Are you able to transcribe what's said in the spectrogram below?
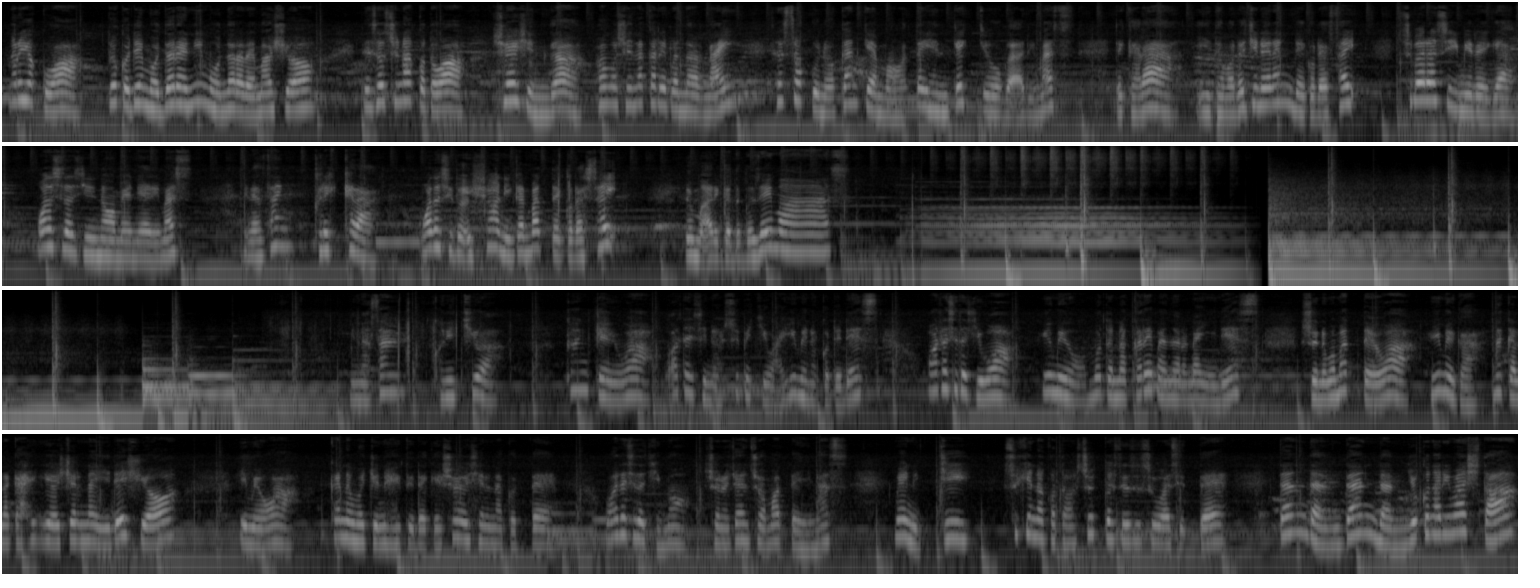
能力はどこでも誰にもなられましょう。大切なことは精神が保護しなければならない接触の関係も大変結構があります。だから、いい友達に選んでください。素晴らしい未来が私たちの目にあります。皆さん、これから私と一緒に頑張ってください。どうもありがとうございます。こんにちは。今回は私のすべては夢のことです。私たちは夢を持たなければならないんです。そのままでは夢がなかなか引き知らないでしょう。夢は金持ちの人だけしか知らなくて、私たちもそのチャンスを持っています。毎日好きなことを少しずつ吸わせて、だんだんだんだん良くなりました。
